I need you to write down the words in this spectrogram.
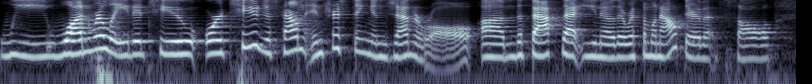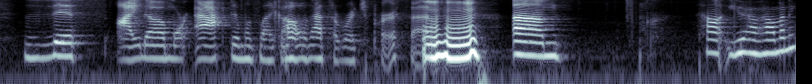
we one related to or two just found interesting in general. Um, the fact that you know there was someone out there that saw this item or act and was like, "Oh, that's a rich person." Mm-hmm. Um, how you have how many?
